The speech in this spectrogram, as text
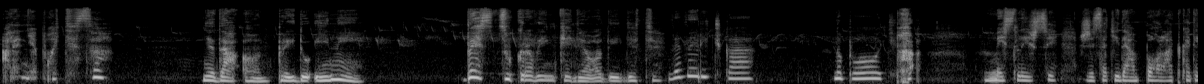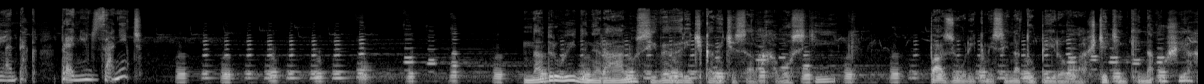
Ale nebojte sa. Nedá on, prídu iní. Bez cukrovinky neodídete. Veverička. No poď. Pcha, myslíš si, že sa ti dám pohľadkať len tak pre nič za nič? Na druhý deň ráno si veverička vyčesala chvostík, pazúrikmi si natupírovala štetinky na ušiach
